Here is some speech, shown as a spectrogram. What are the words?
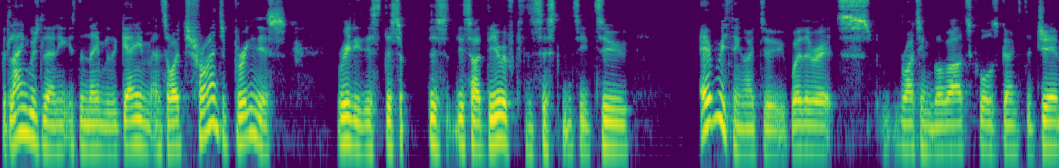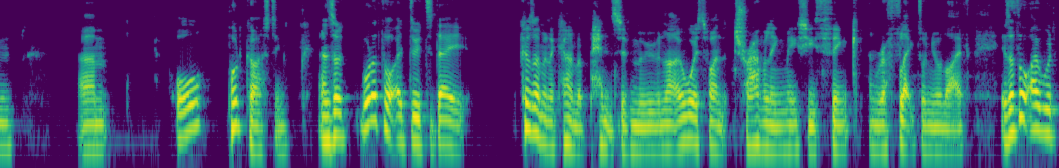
with language learning is the name of the game, and so I tried to bring this really this this this this idea of consistency to everything I do, whether it's writing blog articles, going to the gym, um, or podcasting. And so, what I thought I'd do today, because I'm in a kind of a pensive mood, and I always find that traveling makes you think and reflect on your life, is I thought I would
